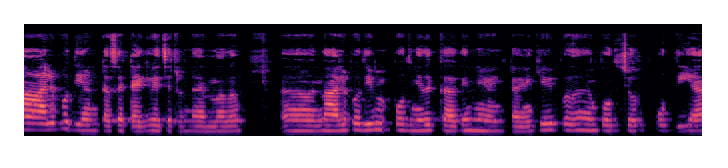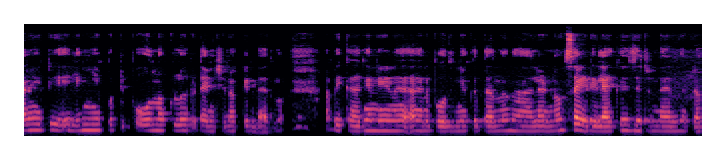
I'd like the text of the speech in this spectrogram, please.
നാല് പൊതിയാണ് കേട്ടോ സെറ്റാക്കി വെച്ചിട്ടുണ്ടായിരുന്നത്. നാല് പൊതിയും പൊതിഞ്ഞത് ഇക്കാക്ക് തന്നെയാണ് കേട്ടോ എനിക്ക് പൊതിച്ചോറ് പൊതിയാനായിട്ട് ഇലങ്ങി പൊട്ടിപ്പോകുന്നൊക്കെയുള്ള ഒരു ടെൻഷനൊക്കെ ഉണ്ടായിരുന്നു. അപ്പോൾ ഇക്കാക്ക് തന്നെയാണ് അങ്ങനെ പൊതിഞ്ഞൊക്കെ തന്ന് നാലെണ്ണം സൈഡിലാക്കി വെച്ചിട്ടുണ്ടായിരുന്നു കേട്ടോ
